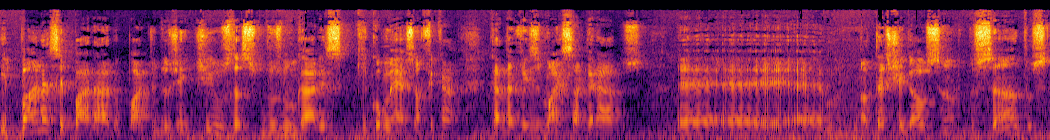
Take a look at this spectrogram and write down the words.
E para separar o pátio dos gentios das, dos lugares que começam a ficar cada vez mais sagrados é, é, até chegar ao Santo dos Santos,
